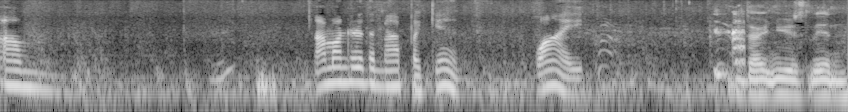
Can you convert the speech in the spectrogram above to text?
Um, I'm under the map again. Why? Don't use Lin.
